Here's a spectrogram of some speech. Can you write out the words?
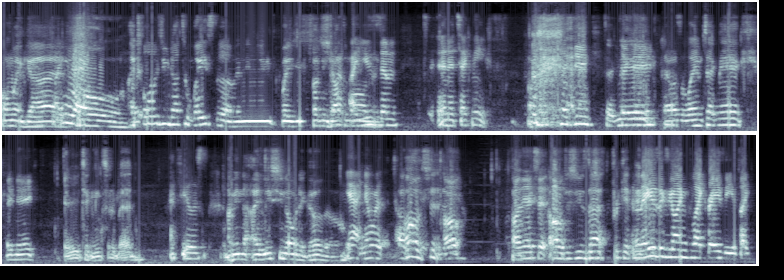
Oh my god. Whoa. I told you not to waste them, and then you, but you fucking Shut dropped up. them I all. used them in a technique. technique. Technique. That was a lame technique. Technique. Yeah, your techniques are bad. I feel as I mean, at least you know where to go, though. yeah, I know where. The, Oh shit. Oh. On the exit. Oh, Oh, just use that. Freaking. the music's going like crazy. It's like.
